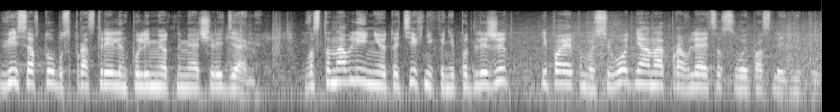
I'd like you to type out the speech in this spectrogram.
весь автобус прострелен пулеметными очередями. Восстановлению эта техника не подлежит, и поэтому сегодня она отправляется в свой последний путь.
